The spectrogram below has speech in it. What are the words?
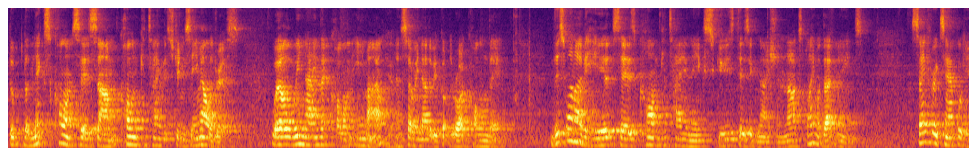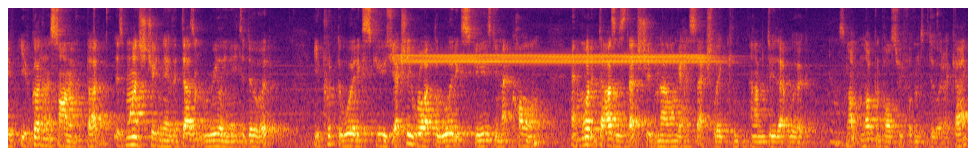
The, the next column says um, column containing the student's email address. Well, we named that column email, and so we know that we've got the right column there. This one over here says column containing the excused designation, and I'll explain what that means. Say, for example, you've, you've got an assignment, but there's one student there that doesn't really need to do it. You put the word excused, you actually write the word excused in that column, and what it does is that student no longer has to actually um, do that work. It's not, not compulsory for them to do it, okay?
